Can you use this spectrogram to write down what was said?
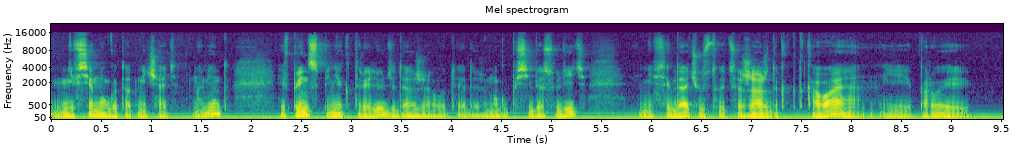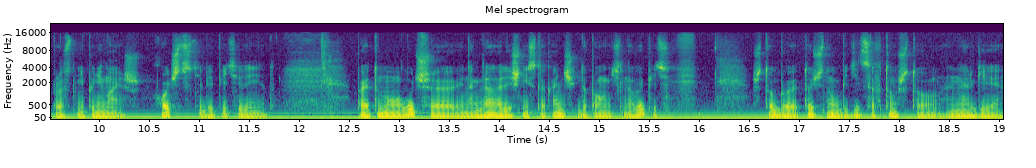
Не все могут отмечать этот момент. И, в принципе, некоторые люди даже, вот я даже могу по себе судить, не всегда чувствуется жажда как таковая, и порой просто не понимаешь, хочется тебе пить или нет. Поэтому лучше иногда лишний стаканчик дополнительно выпить, чтобы точно убедиться в том, что энергии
